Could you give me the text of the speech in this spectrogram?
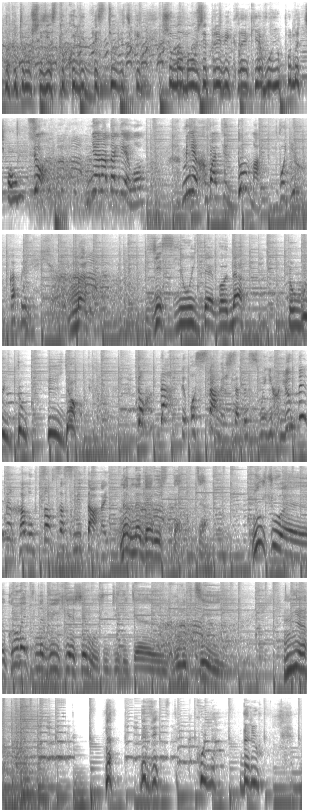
Ну, тому що я стільки літ без тюлечки, що мама вже привикла, як я вою по ночам. Все, мне надоело. Мне хватит дома двоих кобылей. Мам, якщо уйде вона, то уйду і я. Тогда ты останешься без своих любимых голубцов со сметаной. Нам треба розстатися. Ну що, е, кровать на двоїх я ще можу ділити, а голубці. Ні. На, держи. Коля, дарю.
